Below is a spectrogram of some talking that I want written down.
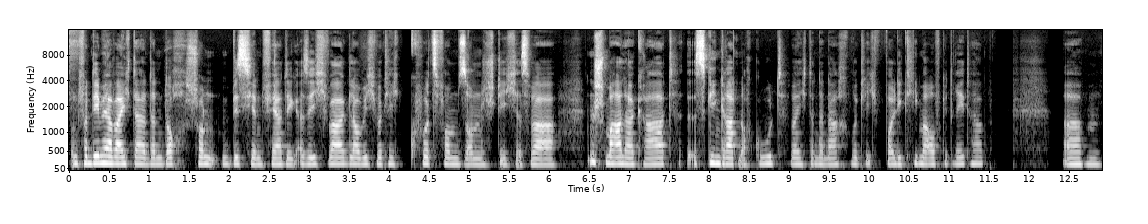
und von dem her war ich da dann doch schon ein bisschen fertig. Also ich war, glaube ich, wirklich kurz vorm Sonnenstich. Es war ein schmaler Grad. Es ging gerade noch gut, weil ich dann danach wirklich voll die Klima aufgedreht habe. Ähm,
